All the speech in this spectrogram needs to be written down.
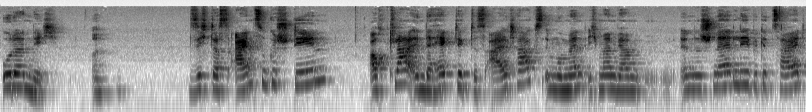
oder nicht? Und sich das einzugestehen, auch klar in der Hektik des Alltags, im Moment, ich meine, wir haben eine schnelllebige Zeit,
